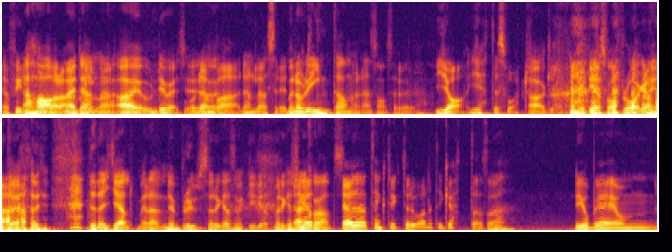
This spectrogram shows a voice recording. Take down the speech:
Jag filmar Jaha, bara men den, ja, jo, det vet jag. och den, bara, den löser det. men om du direkt. inte använder en sån så är det Ja, jättesvårt. Ja okej, det var det som var frågan, inte det där hjälpmedel. Nu brusar det ganska mycket gött, men det kanske ja, är skönt. ja, jag tänkte, tyckte det var lite gött alltså. Ja. Det jobbiga är om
